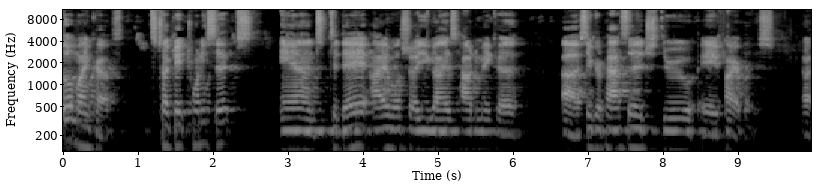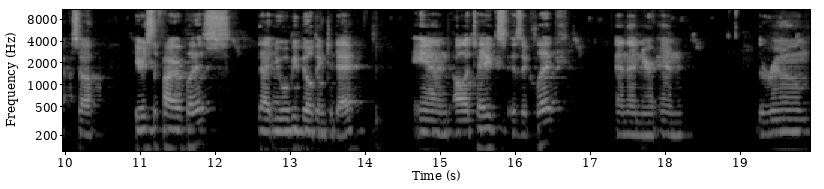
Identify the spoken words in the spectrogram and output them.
Hello Minecraft, it's Tuck826 and today I will show you guys how to make a uh, secret passage through a fireplace. Alright, so here's the fireplace that you will be building today and all it takes is a click and then you're in the room,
